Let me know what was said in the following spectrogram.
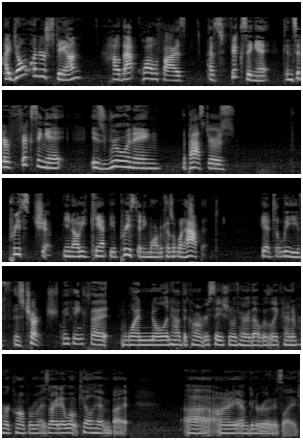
I don't understand how that qualifies as fixing it. Consider fixing it is ruining the pastor's priestship. You know, he can't be a priest anymore because of what happened. He had to leave his church. I think that when Nolan had the conversation with her, that was like kind of her compromise. All right, I won't kill him, but uh, I am going to ruin his life.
